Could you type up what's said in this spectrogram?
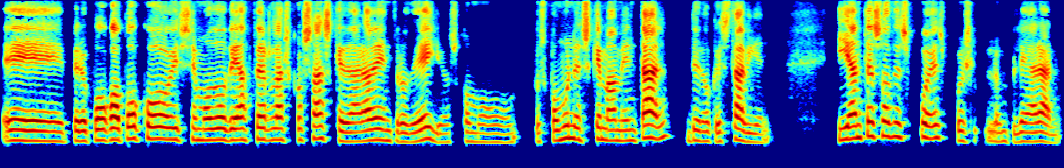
pero poco a poco ese modo de hacer las cosas quedará dentro de ellos, como, pues como un esquema mental de lo que está bien. Y antes o después, pues lo emplearán.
